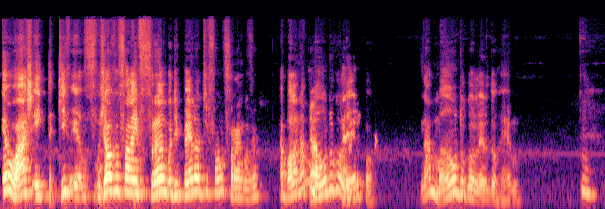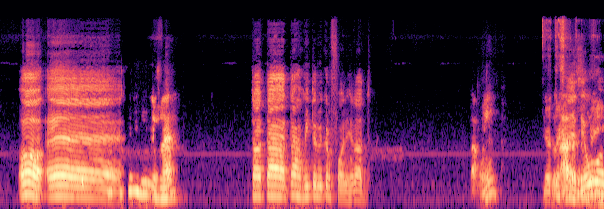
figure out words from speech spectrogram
Eu acho. Eita, que, já ouviu falar em frango de pênalti? Foi um frango, viu? A bola na já. mão do goleiro, pô na mão do goleiro do Remo. Hum. Ó, oh, é. né? Tá, tá, tá ruim teu microfone, Renato. Tá ruim? Eu tô é, deu, uma,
